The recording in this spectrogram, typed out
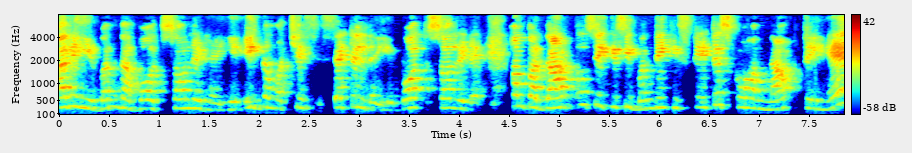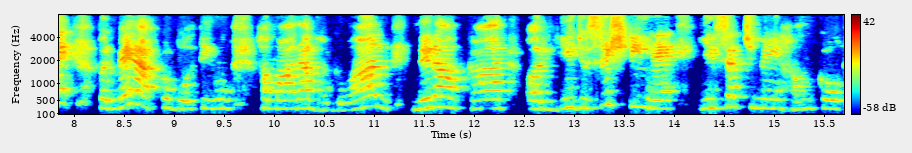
अरे, ये बंदा बहुत सॉलिड है, ये एकदम अच्छे से सेटल्ड है, ये बहुत सॉलिड है। हम पदार्थों से किसी बंदे की स्टेटस को हम नापते हैं, पर मैं आपको बोलती हूँ, हमारा भगवान निराकार और ये जो सृष्टि है, ये सच में हमको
